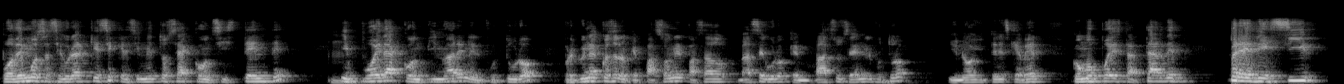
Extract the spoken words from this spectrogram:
podemos asegurar que ese crecimiento sea consistente y mm. pueda continuar en el futuro, porque una cosa lo que pasó en el pasado va seguro que va a suceder en el futuro, y no tienes que ver cómo puedes tratar de predecir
